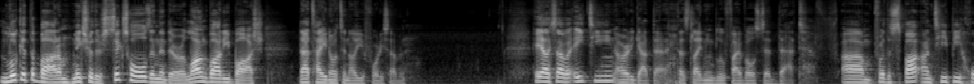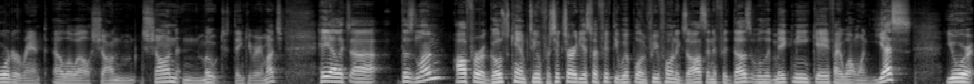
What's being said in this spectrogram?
look at the bottom, make sure there's six holes and then they're a long body Bosch. That's how you know it's an LU47. Hey, Alex, I have 18. I already got that. That's Lightning Blue 50 said that. Um, for the spot on TP Hoarder rant, LOL. Sean Sean Moat, thank you very much. Hey, Alex, uh, does Lund offer a Ghost Cam tune for 6RD S550 Whipple and free flowing exhaust? And if it does, will it make me gay if I want one? Yes, you're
